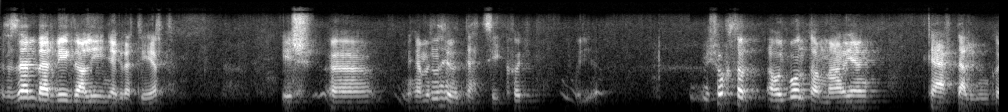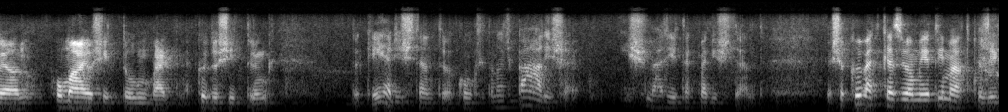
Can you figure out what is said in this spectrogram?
ez az ember végre a lényegre tért, és uh, nekem nagyon tetszik, hogy, hogy sokszor, ahogy mondtam már, ilyen kertelünk, olyan homályosítunk, meg, meg ködösítünk, de kérj Istentől konkrétan, hogy Pál is ismerjétek meg Istent. És a következő, amiért imádkozik,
